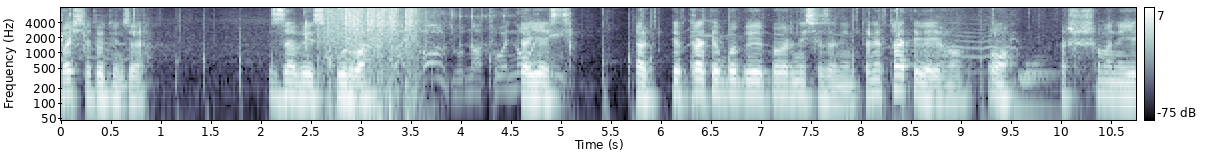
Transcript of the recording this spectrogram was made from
бачите, тут він за. Завис, курва. Все, єсть. Так, ти втратив Бобі, повернися за ним. Та не втратив я його. О, перше, що в мене є.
